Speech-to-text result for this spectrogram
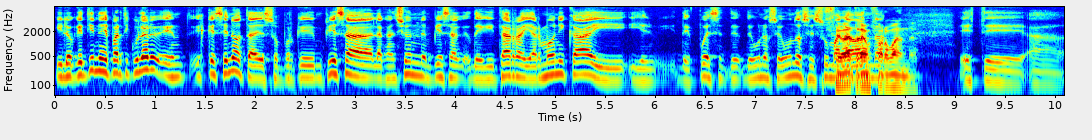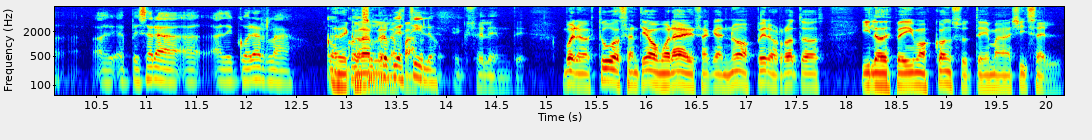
Y, lo que tiene de particular es que se nota eso, porque empieza la canción empieza de guitarra y armónica y, después de, de unos segundos se suma se va la banda transformando. este, a, empezar a, decorarla con, su propio estilo. Excelente. Bueno, estuvo Santiago Morales acá en Nuevos Pero Rotos y lo despedimos con su tema Giselle.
